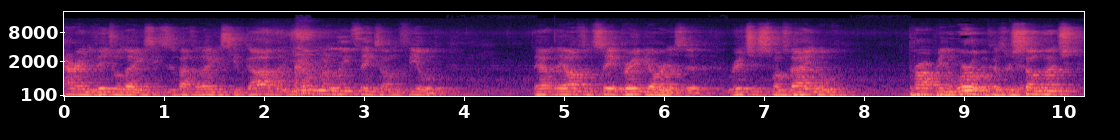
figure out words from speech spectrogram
our individual legacies, it's about the legacy of God, but you don't want to leave things on the field. They, they often say a graveyard is the richest, most valuable property in the world because there's so much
